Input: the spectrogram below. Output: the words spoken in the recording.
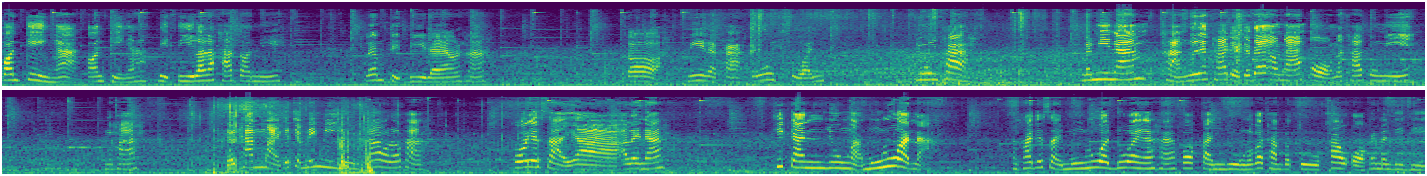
ตอนกิ่งอะ ตอนกิ่งอะติดดีแล้วนะคะ ตอนนี้เริ่มติดดีแล้วนะคะ ก็นี่แหละค่ะอุ้ยสวนยุงค่ะ มันมีน้ำขังด้วยนะคะ เดี๋ยวจะได้เอาน้ำออกนะคะ ตรงนี้นะคะ เดี๋ยวทำใหม่ก็จะไม่มียุงเข้าแล้วค่ะเพราะจะใส่อ่าอะไรนะ ที่กันยุงอะ มุ้งลวดน่ะนะคะ จะใส่มุ้งลวดด้วยนะคะ ก็กันยุงแล้วก็ทำประตูเข้าออกให้มันดี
